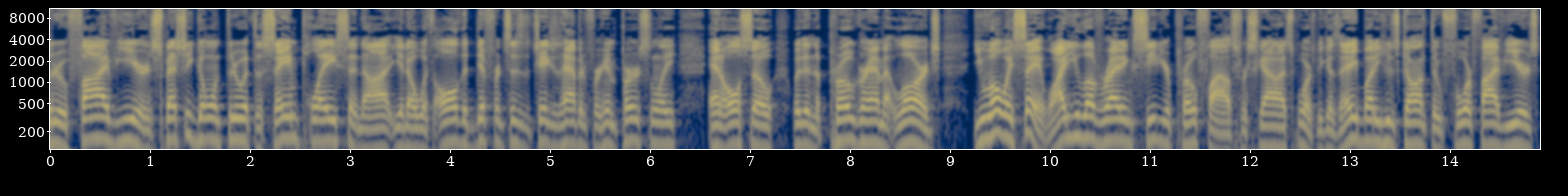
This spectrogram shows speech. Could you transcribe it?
through five years, especially going through at the same place and uh, you know with all the differences, the changes happened for him personally, and also within the program at large. You always say it. Why do you love writing senior profiles for Skyline Sports? Because anybody who's gone through four or five years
